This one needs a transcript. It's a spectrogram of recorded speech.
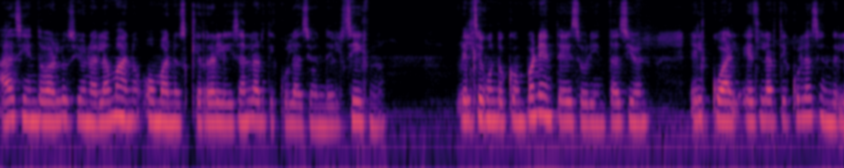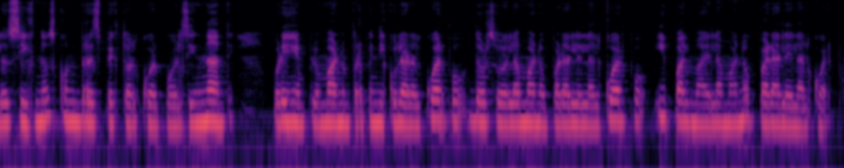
haciendo alusión a la mano o manos que realizan la articulación del signo. El segundo componente es orientación, el cual es la articulación de los signos con respecto al cuerpo del signante, por ejemplo, mano perpendicular al cuerpo, dorso de la mano paralela al cuerpo y palma de la mano paralela al cuerpo.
